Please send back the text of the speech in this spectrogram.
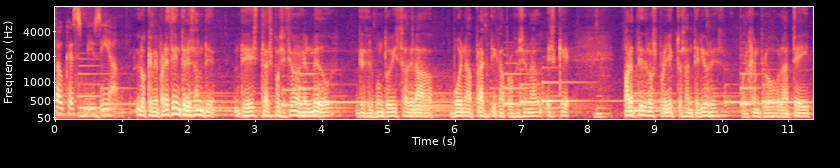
focused museum. Lo que me parece interesante de esta exposición en el Meadows, desde el punto de vista de la buena práctica profesional, es que parte de los proyectos anteriores, por ejemplo la Tate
